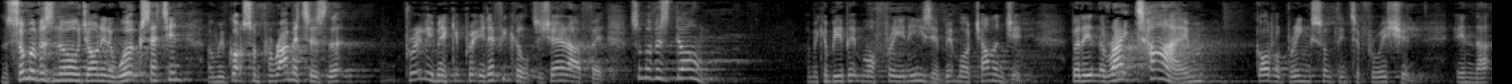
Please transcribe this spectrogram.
And some of us know John in a work setting, and we've got some parameters that really make it pretty difficult to share our faith. Some of us don't. And we can be a bit more free and easy, a bit more challenging. But at the right time, God will bring something to fruition in that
